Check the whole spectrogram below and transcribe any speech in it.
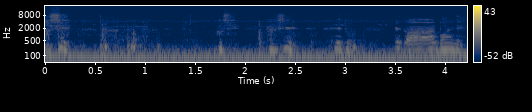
হাসি হাসি হাসি এই তো এই তো আর ভয় নেই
